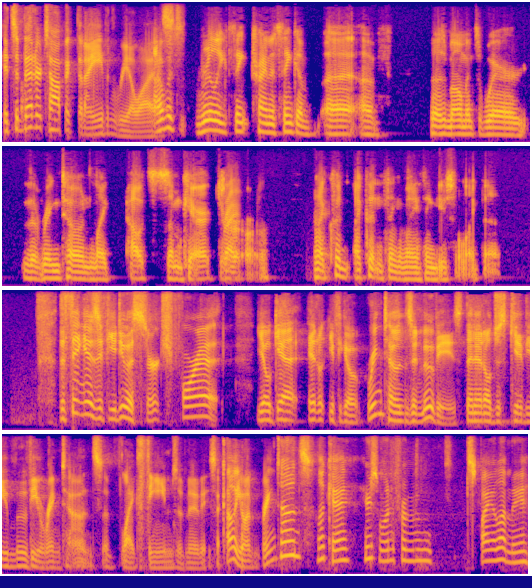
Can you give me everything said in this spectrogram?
It's a better topic than I even realized. I was really think trying to think of uh, of those moments where the ringtone like outs some character, Right. or, and I couldn't I couldn't think of anything useful like that. The thing is, if you do a search for it, you'll get it. If you go ringtones in movies, then it'll just give you movie ringtones of like themes of movies. Like, oh, you want ringtones? Okay, here's one from Spy Who Loved Me.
